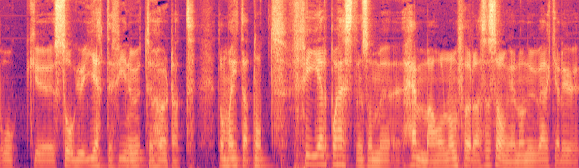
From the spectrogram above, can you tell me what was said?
och såg ju jättefin ut. Jag har hört att de har hittat något fel på hästen som hämmade honom förra säsongen och nu verkar det ju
